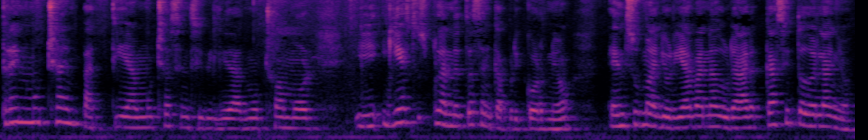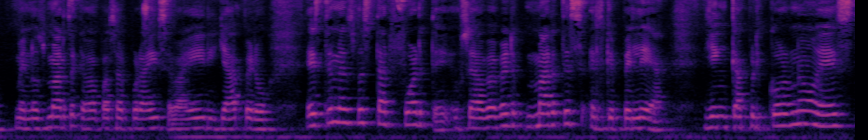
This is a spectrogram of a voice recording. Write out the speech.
traen mucha empatía, mucha sensibilidad, mucho amor. Y, y estos planetas en Capricornio, en su mayoría, van a durar casi todo el año, menos Marte que va a pasar por ahí, se va a ir y ya, pero este mes va a estar fuerte, o sea, va a haber Marte el que pelea, y en Capricornio es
